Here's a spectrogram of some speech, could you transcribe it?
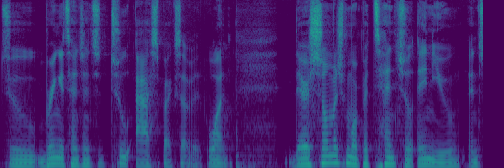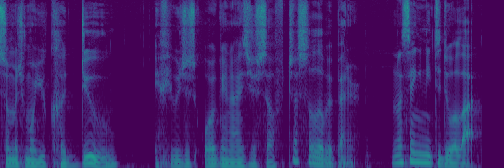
to bring attention to two aspects of it. One, there's so much more potential in you and so much more you could do if you would just organize yourself just a little bit better. I'm not saying you need to do a lot.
